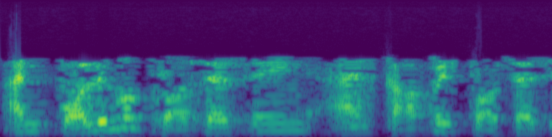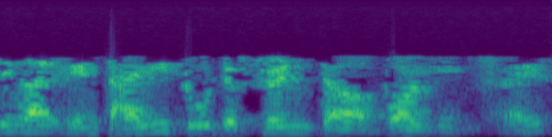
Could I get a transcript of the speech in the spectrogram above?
And polymer processing and carpet processing are entirely two different uh, ball games, right?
